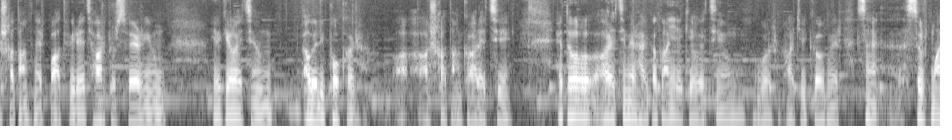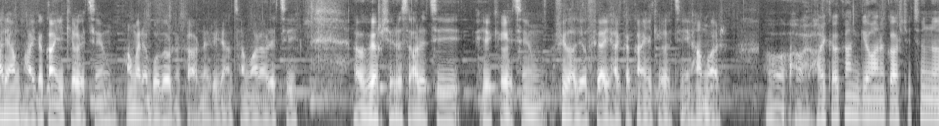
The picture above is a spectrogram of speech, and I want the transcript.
աշխատանքներ պատվիրեց Harpers-Ferry-ում եկեղեցիում ավելի փոքր աշխատանք արեցի։ Հետո արեցի մեր հայկական եկեղեցիում, որ հաճիկով մեր Սուրբ Մարիամ հայկական եկեղեցիում համարյա բոլոր նկարները իրանց համար արեցի։ Վերջերս արեցի եկեղեցիում Ֆիլադելֆիայի հայկական եկեղեցի համար հայկական գեղանկարչությունը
